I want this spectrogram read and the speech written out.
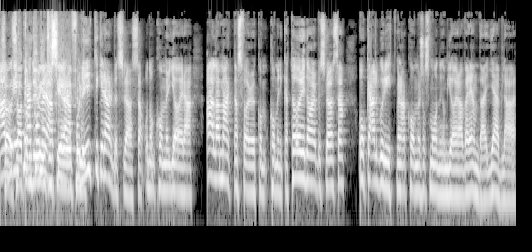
Algoritmerna kommer alltså göra politiker arbetslösa och de kommer göra alla marknadsförare och kommunikatörer idag arbetslösa och algoritmerna kommer så småningom göra varenda jävla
